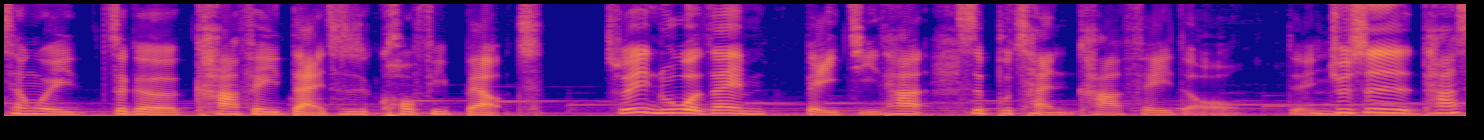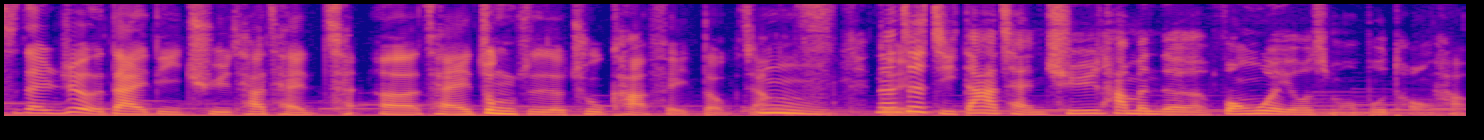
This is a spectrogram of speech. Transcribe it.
称为这个咖啡带，这是 Coffee Belt。所以如果在北极，它是不产咖啡的哦。对，就是它是在热带地区，它才产呃才种植得出咖啡豆这样子。嗯、那这几大产区，它们的风味有什么不同？好，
